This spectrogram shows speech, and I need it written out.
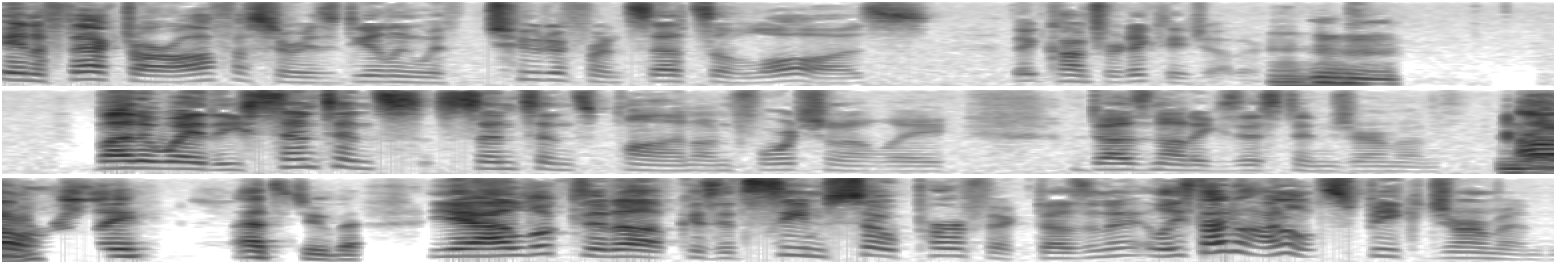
in effect, our officer is dealing with two different sets of laws that contradict each other. Mm-hmm. By the way, the sentence sentence pun, unfortunately, does not exist in German. No. Oh, really? That's too bad. Yeah, I looked it up because it seems so perfect, doesn't it? At least I don't. I don't speak German,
